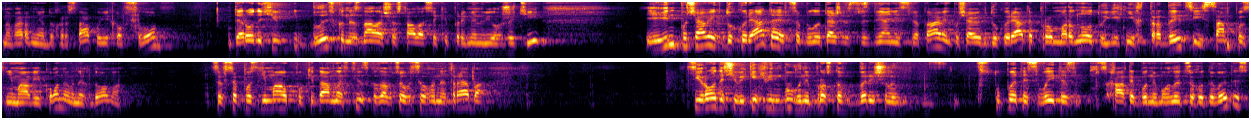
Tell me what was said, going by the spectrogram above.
навернення до Христа, поїхав в село, де родичі і близько не знали, що сталося, який перемін в його житті. І він почав їх докоряти, це були теж десь різдвяні свята, він почав їх докоряти про марноту їхніх традицій, сам познімав ікони в них вдома. Це все познімав, покидав на стіл, сказав, цього всього не треба. Ці родичі, в яких він був, вони просто вирішили вступитись, вийти з хати, бо не могли цього дивитись.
